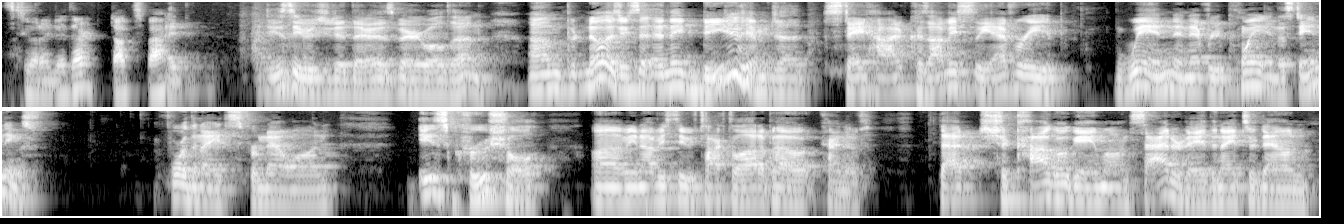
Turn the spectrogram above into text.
see what I did there? Duck's back. I, I do see what you did there. It was very well done. Um, but no, as you said, and they needed him to stay hot because obviously every win and every point in the standings for the Knights from now on is crucial. Uh, I mean, obviously, we've talked a lot about kind of that Chicago game on Saturday. The Knights are down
